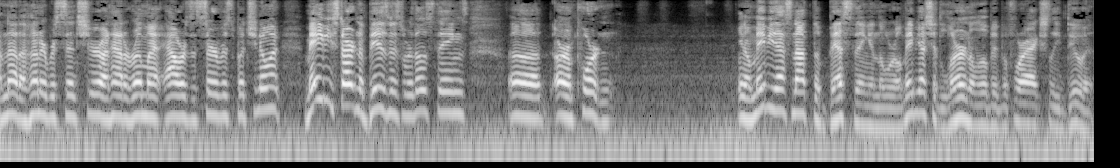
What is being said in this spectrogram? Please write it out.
I'm not 100% sure on how to run my hours of service, but you know what? Maybe starting a business where those things uh, are important. You know, maybe that's not the best thing in the world. Maybe I should learn a little bit before I actually do it.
